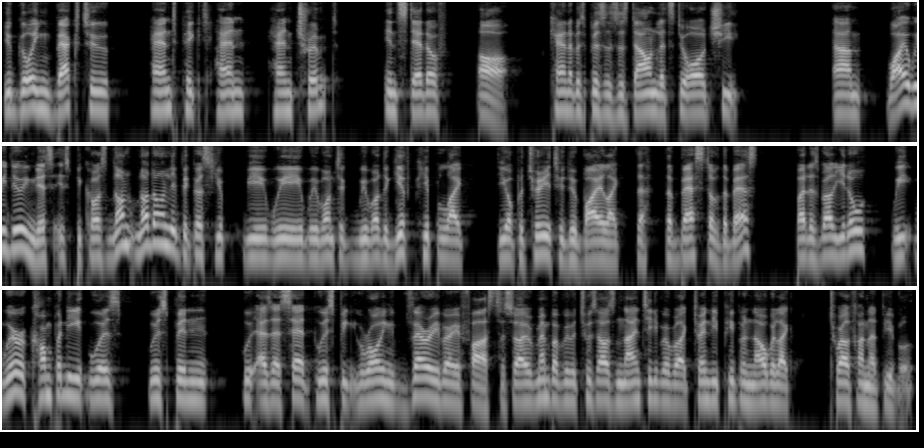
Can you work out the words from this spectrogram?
you're going back to hand picked, hand hand trimmed, instead of oh cannabis business is down. Let's do all cheap. Um, why are we doing this? Is because not not only because you we we we want to we want to give people like the opportunity to buy like the, the best of the best, but as well, you know, we we're a company who has who has been who, as I said, who has been growing very very fast. So I remember we were 2019, we were like 20 people. Now we're like 1,200 people.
